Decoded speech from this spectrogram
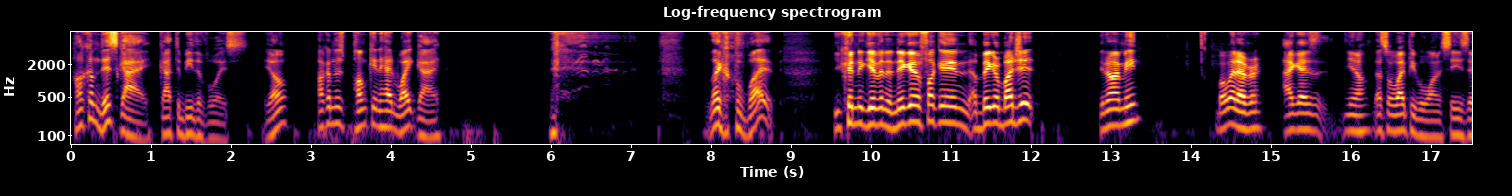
How come this guy got to be the voice? Yo? How come this pumpkin head white guy? like, what? You couldn't have given a nigga fucking a bigger budget? You know what I mean? But whatever. I guess you know that's what white people want to see. Is they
